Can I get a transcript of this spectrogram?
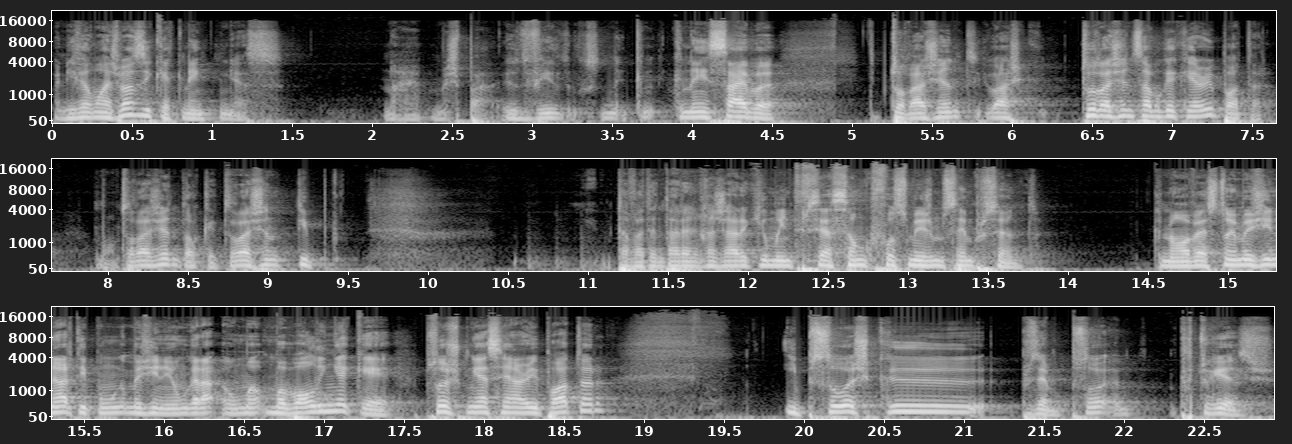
O nível mais básico é que nem conhece. Não é? Mas pá, eu devido que, que nem saiba, tipo, toda a gente, eu acho que toda a gente sabe o que é que é Harry Potter. Bom, toda a gente, ok, toda a gente, tipo, estava a tentar arranjar aqui uma interseção que fosse mesmo 100%. Que não houvesse, estão a imaginar, tipo, um, imaginem um uma, uma bolinha que é pessoas que conhecem Harry Potter e pessoas que, por exemplo, pessoa- portugueses.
